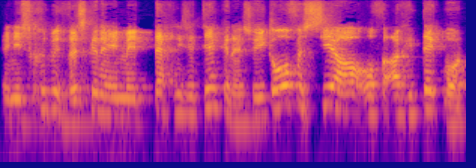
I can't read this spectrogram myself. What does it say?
en jy's goed met wiskunde en met tegniese tekeninge. So jy kan of 'n CA of 'n argitek word.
